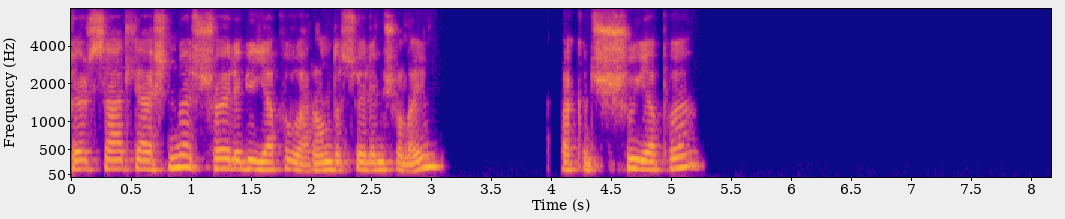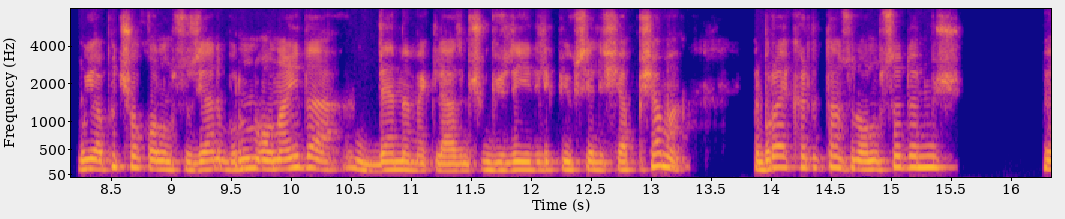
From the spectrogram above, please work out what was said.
4 saatli aşımda şöyle bir yapı var. Onu da söylemiş olayım. Bakın şu yapı bu yapı çok olumsuz. Yani bunun onayı da dememek lazım. Çünkü %7'lik bir yükseliş yapmış ama burayı kırdıktan sonra olumsuza dönmüş. Ee,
